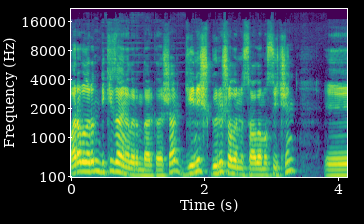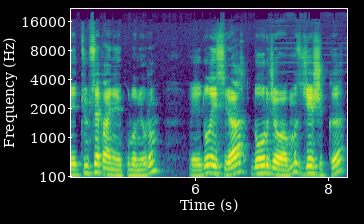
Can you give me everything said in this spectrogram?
arabaların dikiz aynalarında arkadaşlar geniş görüş alanını sağlaması için e, tümsek aynayı kullanıyorum. E, dolayısıyla doğru cevabımız C şıkkı.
